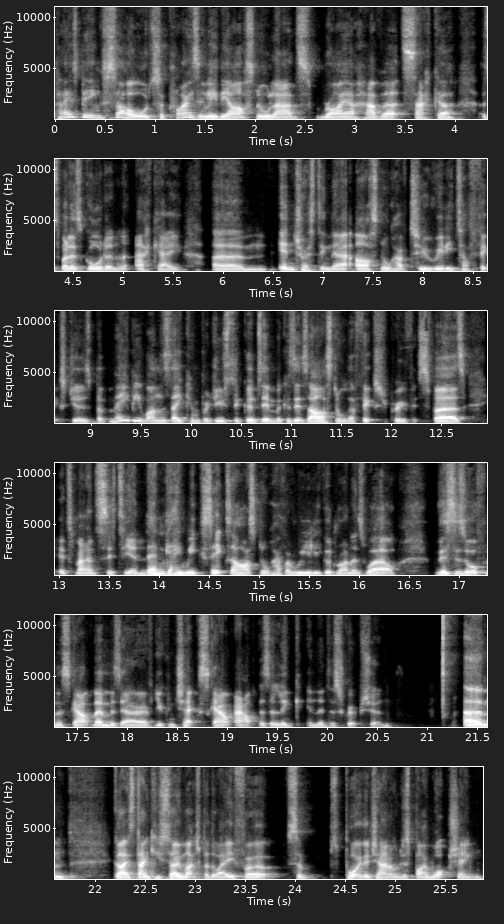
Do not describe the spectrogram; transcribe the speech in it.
Players being sold, surprisingly, the Arsenal lads, Raya, Havertz, Saka, as well as Gordon and Ake. Um, interesting there. Arsenal have two really tough fixtures, but maybe ones they can produce the goods in because it's Arsenal, they're fixture proof. It's Spurs, it's Man City. And then game week six, Arsenal have a really good run as well. This is all from the Scout members area. If you can check Scout out, there's a link in the description. Um, guys, thank you so much, by the way, for supporting the channel just by watching.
